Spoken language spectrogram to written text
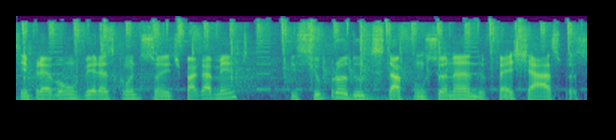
Sempre é bom ver as condições de pagamento e se o produto está funcionando. Fecha aspas.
